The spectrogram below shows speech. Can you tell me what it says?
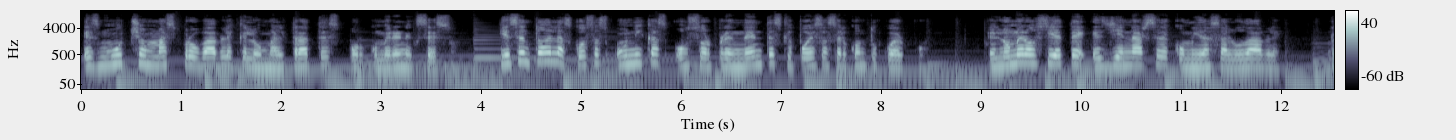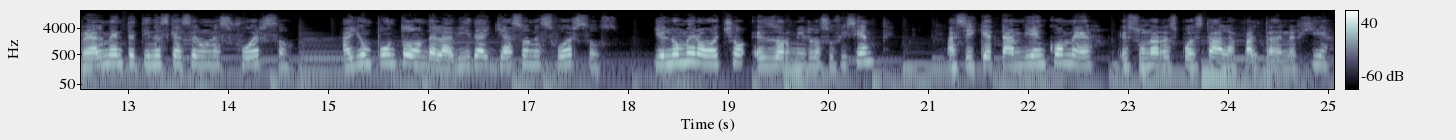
es mucho más probable que lo maltrates por comer en exceso. Piensa en todas las cosas únicas o sorprendentes que puedes hacer con tu cuerpo. El número 7 es llenarse de comida saludable. Realmente tienes que hacer un esfuerzo. Hay un punto donde la vida ya son esfuerzos. Y el número 8 es dormir lo suficiente. Así que también comer es una respuesta a la falta de energía.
